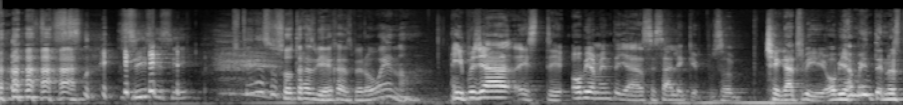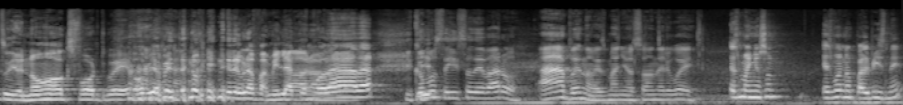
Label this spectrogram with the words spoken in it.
sí, sí, sí. Pues tiene sus otras viejas, pero bueno. Y pues ya, este, obviamente ya se sale que, pues, Che Gatsby, obviamente no estudió en Oxford, güey. Obviamente no viene de una familia No, no, no, acomodada. ¿Y cómo se hizo de varo? Ah, bueno, es mañosón el güey. Es mañosón, es bueno para el business.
